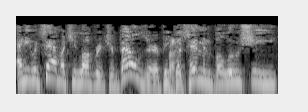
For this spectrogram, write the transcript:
and he would say how much he loved Richard Belzer because him and Belushi.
